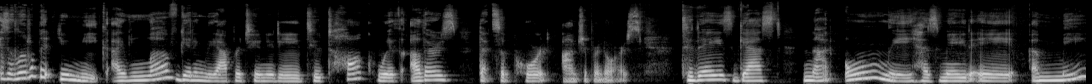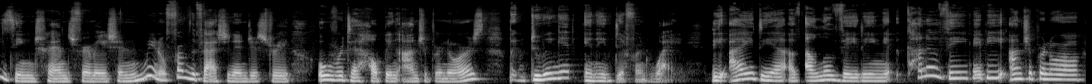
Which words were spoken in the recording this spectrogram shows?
is a little bit unique. I love getting the opportunity to talk with others that support entrepreneurs. Today's guest not only has made a amazing transformation, you know, from the fashion industry over to helping entrepreneurs, but doing it in a different way the idea of elevating kind of the maybe entrepreneurial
